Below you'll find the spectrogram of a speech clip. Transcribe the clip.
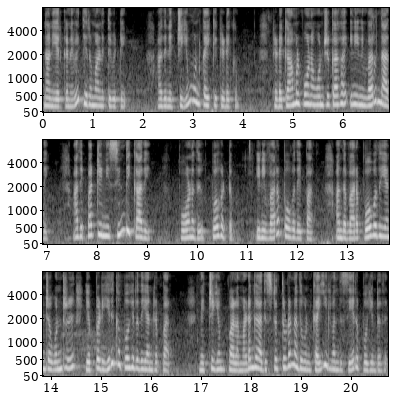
நான் ஏற்கனவே தீர்மானித்து விட்டேன். அது நிச்சயம் உன் கைக்கு கிடைக்கும். கிடைக்காமல் போன ஒன்றுக்காக இனி நீ வருந்தாதே. அதை பற்றி நீ சிந்திக்காதே. போனது போகட்டும். இனி வரப்போவதை பார். அந்த வரப்போவது என்ற ஒன்று எப்படி இருக்கப் போகிறது என்று பார். நிச்சயம் பல மடங்கு அதிர்ஷ்டத்துடன் அது உன் கையில் வந்து சேரப்போகின்றது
